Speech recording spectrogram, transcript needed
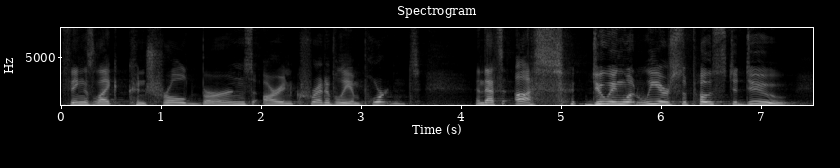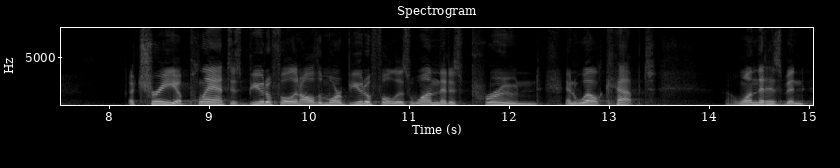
Things like controlled burns are incredibly important. And that's us doing what we are supposed to do. A tree, a plant is beautiful, and all the more beautiful is one that is pruned and well kept, uh, one that has been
